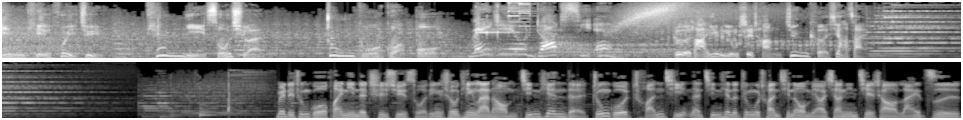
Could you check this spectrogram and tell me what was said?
精品汇聚，听你所选，中国广播。radio.dot.cn，。各大应用市场均可下载。魅力中国，欢迎您的持续锁定收听，来到我们今天的中国传奇。那今天的中国传奇呢，我们要向您介绍来自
